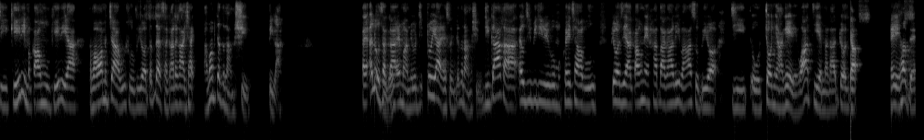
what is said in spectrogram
ဒီဂေးတွေမကောင်းဘူးဂေးတွေကသဘာဝမကျဘူးဆိုပြီးတော့တက်တက်စကားတကားရိုက်ဘာမှပြဿနာမရှိဘူးသိလားအဲအဲ့လိုဇာတ်ကားထဲမှာမျိုးတွေ့ရတယ်ဆိုရင်ပြဿနာမရှိဘူးဒီကားက LGBT တွေကိုမခွဲခြားဘူးပျော်စရာကောင်းတဲ့ဟာတာကားလေးပါဆိုပြီးတော့ဒီဟိုကြော်ညာခဲ့တယ်ကွာတည်ရမလားပျော် အေးဟုတ်တယ်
